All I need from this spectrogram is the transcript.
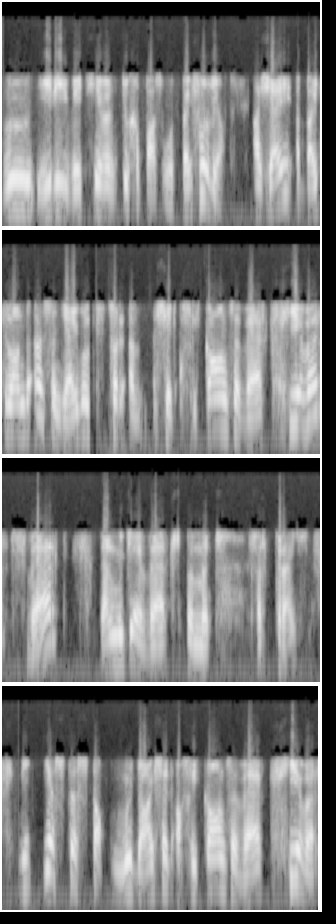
hoe hierdie wetgewing toegepas word? Byvoorbeeld as jy 'n buitelander is en jy wil vir 'n Suid-Afrikaanse werkgewer werk, dan moet jy 'n werkspermit verkry. Die eerste stap moet daai Suid-Afrikaanse werkgewer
